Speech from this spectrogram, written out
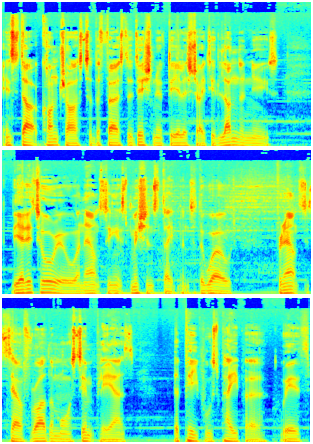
In stark contrast to the first edition of the Illustrated London News, the editorial announcing its mission statement to the world pronounced itself rather more simply as the People's Paper with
